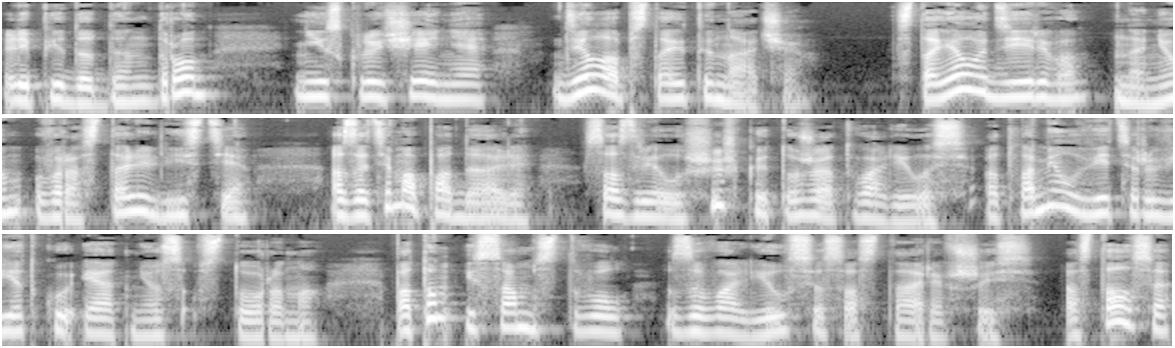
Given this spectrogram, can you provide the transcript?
липидодендрон не исключение, дело обстоит иначе. Стояло дерево, на нем вырастали листья, а затем опадали. Созрела шишка и тоже отвалилась. Отломил ветер ветку и отнес в сторону. Потом и сам ствол завалился, состарившись. Остался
